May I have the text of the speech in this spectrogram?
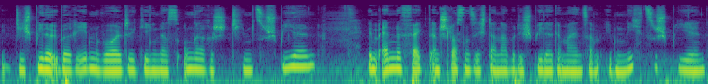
die Spieler überreden wollte, gegen das ungarische Team zu spielen. Im Endeffekt entschlossen sich dann aber die Spieler gemeinsam eben nicht zu spielen,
